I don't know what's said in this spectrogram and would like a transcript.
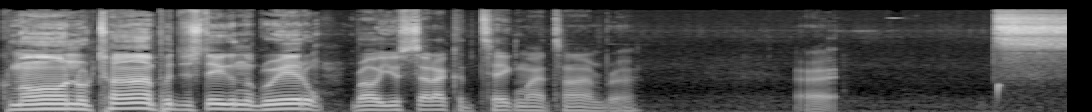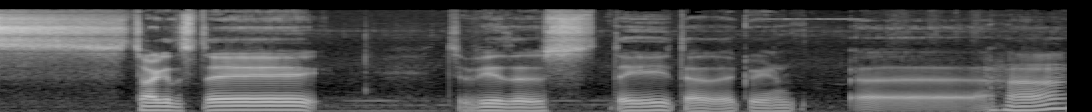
Come on, no time. Put the steak on the griddle. Bro, you said I could take my time, bro. Alright. Target the steak. To view the state of the green. Uh huh.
